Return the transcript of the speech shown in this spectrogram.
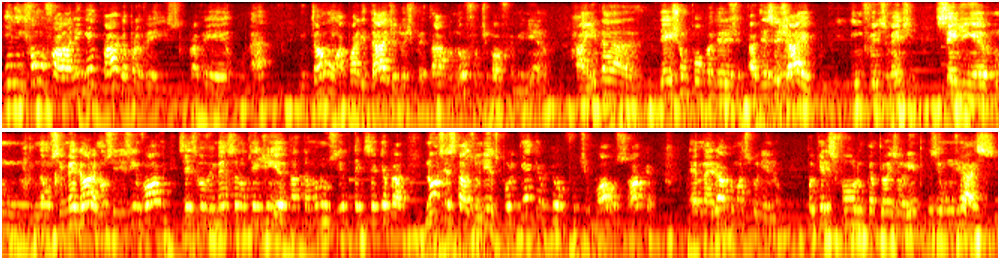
E vamos falar, ninguém paga para ver isso, para ver erro, né? Então, a qualidade do espetáculo no futebol feminino ainda deixa um pouco a desejar e, infelizmente, sem dinheiro não, não se melhora, não se desenvolve, sem desenvolvimento você não tem dinheiro. Então, estamos num ciclo que tem que ser quebrado. Nos Estados Unidos, por que, que o futebol, o soccer, é melhor que o masculino? Porque eles foram campeões olímpicos e mundiais.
